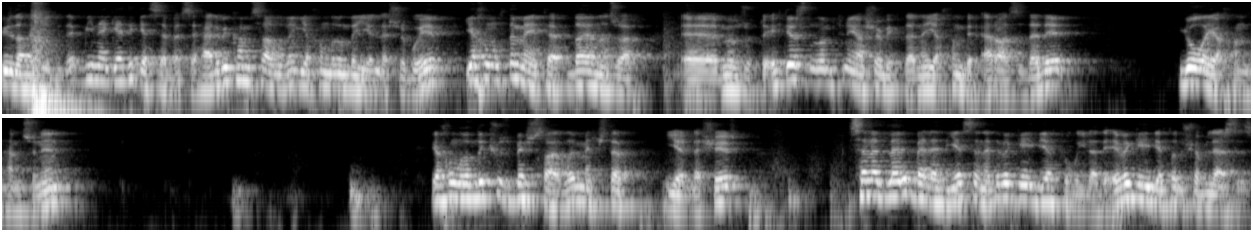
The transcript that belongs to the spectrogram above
Bir daha qeyd edək. Binəqədi qəsəbəsi hərbi komissarlığın yaxınlığında yerləşir bu ev. Yaxınlıqda məktəb, dayanacaq e, mövcuddur. Ehtiyac duyulan bütün yaşayış obyektlərinə yaxın bir ərazidədir. Yola yaxındır həmçinin. Yaxınlığında 205 sayılı məktəb yerləşir. Sənədləri bələdiyyə sənədi və qeydiyyat yolu ilədir. Evə qeydiyyata düşə bilərsiniz.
